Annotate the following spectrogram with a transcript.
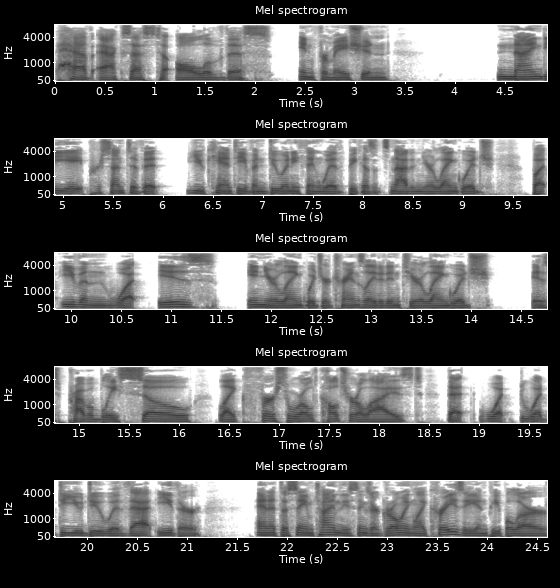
have access to all of this information 98% of it you can't even do anything with because it's not in your language. But even what is in your language or translated into your language is probably so like first world culturalized that what what do you do with that either? And at the same time these things are growing like crazy and people are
